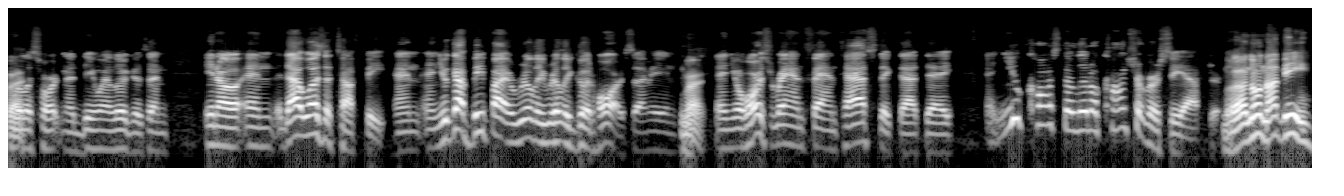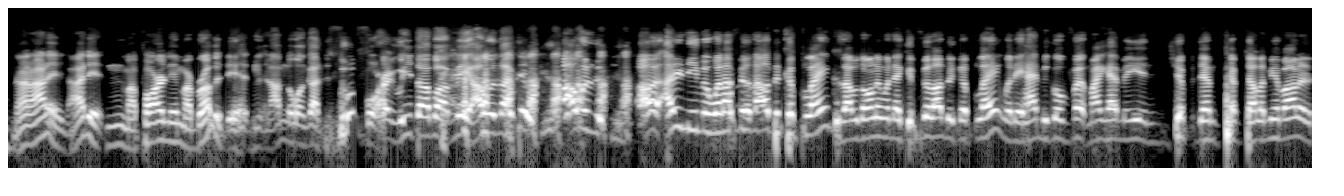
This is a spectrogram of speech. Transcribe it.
right. Willis Horton and D. Wayne Lukas and you know, and that was a tough beat. And and you got beat by a really really good horse. I mean, right. And your horse ran fantastic that day. And you caused a little controversy after. Well, no, not me. Not I didn't. I didn't. My partner and my brother did, and I'm the one got the suit for it. When you talk about me, I was like, I was, I, I, didn't even when I filled out the complaint because I was the only one that could fill out the complaint. When they had me go, Mike had me and Chip them kept telling me about it.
